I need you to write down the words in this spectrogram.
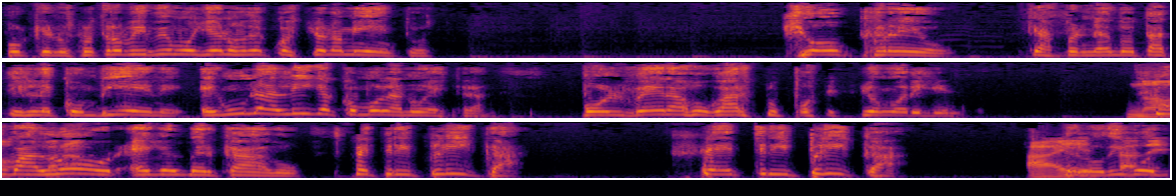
porque nosotros vivimos llenos de cuestionamientos, yo creo que a Fernando Tatis le conviene en una liga como la nuestra volver a jugar su posición original su valor en el mercado se triplica, se triplica. Ahí, está, de,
